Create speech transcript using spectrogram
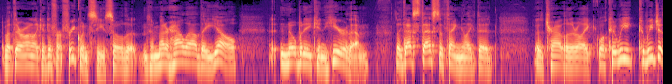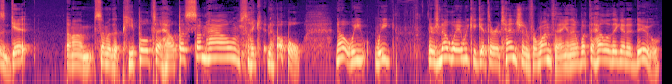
but they're on like a different frequency, so that no matter how loud they yell, nobody can hear them. Like that's that's the thing. Like the the traveler, they're like, well, could we could we just get um, some of the people to help us somehow? It's like no, no, we we there's no way we could get their attention for one thing, and then what the hell are they going to do?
